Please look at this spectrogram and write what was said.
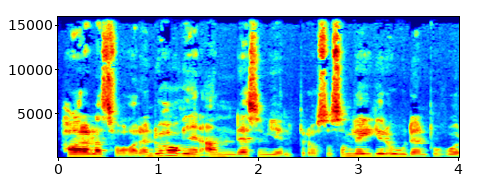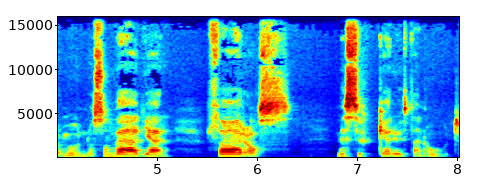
har alla svaren, då har vi en ande som hjälper oss och som lägger orden på vår mun och som vädjar för oss med suckar utan ord.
